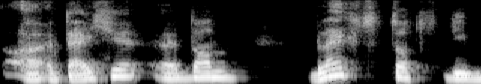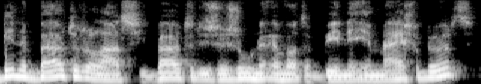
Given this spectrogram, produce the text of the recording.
eh, een tijdje, eh, dan blijkt dat die binnen-buiten relatie, buiten de seizoenen en wat er binnen in mij gebeurt,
